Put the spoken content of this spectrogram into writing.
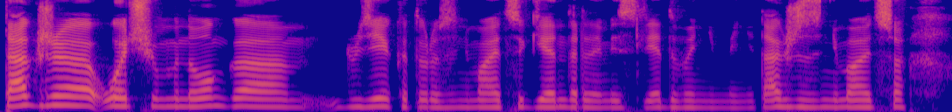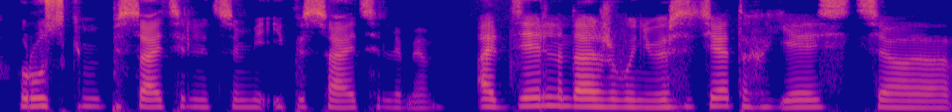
Также очень много людей, которые занимаются гендерными исследованиями, они также занимаются русскими писательницами и писателями. Отдельно даже в университетах есть э,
